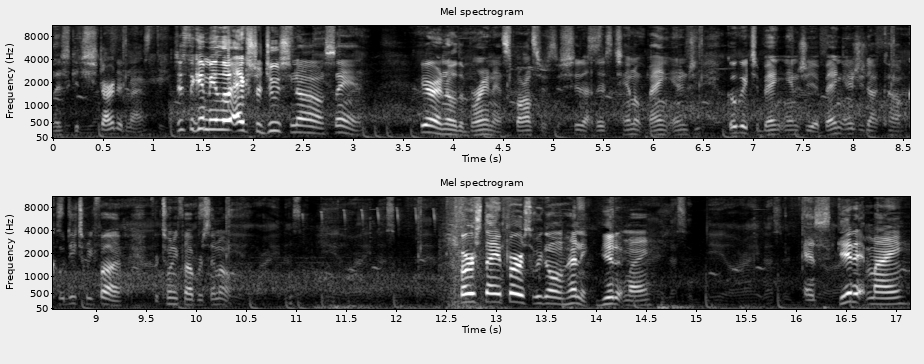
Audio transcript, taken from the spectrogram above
Let's get started, man. Just to give me a little extra juice, you know what I'm saying? You already know the brand that sponsors the shit out of this channel, Bang Energy. Go get your Bang Energy at bangenergy.com. Code D25 for 25% off. First thing first, we going honey. Get it, man. Let's get it, man.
